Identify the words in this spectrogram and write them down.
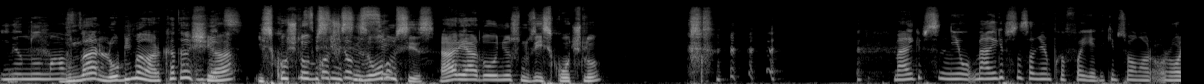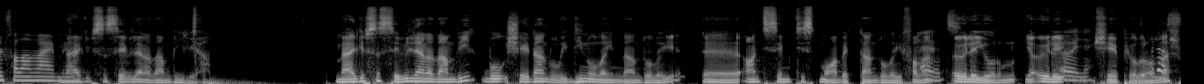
İnanılmazdı. Bunlar lobi mi arkadaş ya? Evet. İskoç lobisi İskoç misiniz lobisi. oğlum siz? Her yerde oynuyorsunuz İskoçlu. Mel Gibson niye Mel Gibson sanıyorum kafayı yedi. Kimse ona rol falan vermiyor. Mel Gibson sevilen adam değil ya. Mel Gibson sevilen adam değil. Bu şeyden dolayı, din olayından dolayı, e, antisemitist muhabbetten dolayı falan. Evet. Öyle yorum ya öyle, Öyle. şey yapıyorlar Biraz onlar.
